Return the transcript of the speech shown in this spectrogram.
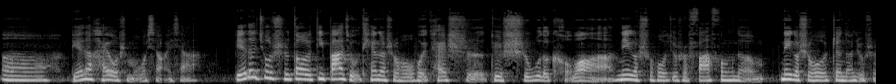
嗯，别的还有什么？我想一下，别的就是到了第八九天的时候，会开始对食物的渴望啊。那个时候就是发疯的，那个时候真的就是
